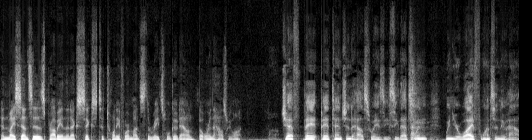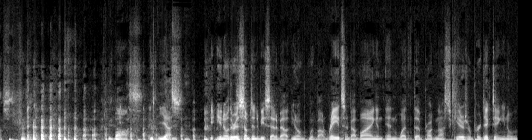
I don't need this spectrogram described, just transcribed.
And my sense is probably in the next six to 24 months, the rates will go down, but we're in the house we want. Jeff, pay pay attention to how Sweasey. See, that's when when your wife wants a new house. Boss. Yes. You know there is something to be said about you know about rates and about buying and, and what the prognosticators are predicting you know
